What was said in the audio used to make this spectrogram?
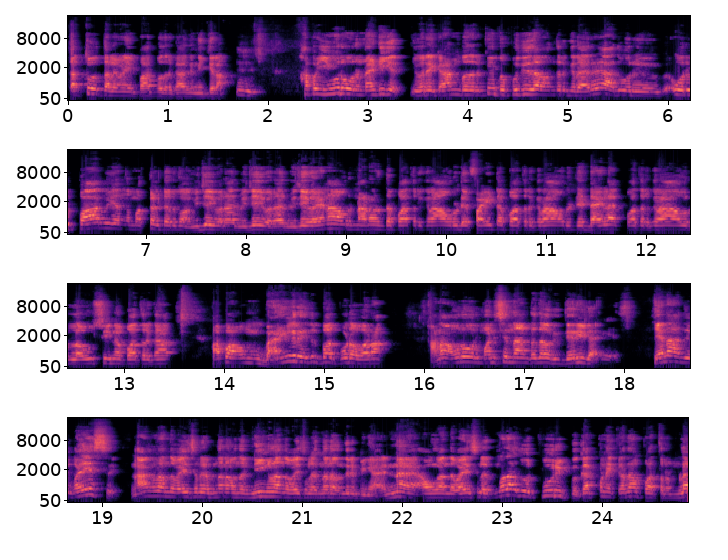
தத்துவ தலைவனை பார்ப்பதற்காக நிக்கிறான். ம். அப்ப இவர் ஒரு நடிகர். இவரை காண்பதற்கு இப்ப புதிதா வந்திருக்கிறாரு. அது ஒரு ஒரு பார்வை அந்த மக்கள்கிட்ட இருக்கும். விஜய் வரார் விஜய் வரார் விஜய் வரார். ஏன்னா அவர் நடனத்தை பார்த்திருக்கிறான் அவருடைய ஃபைட்டை பார்த்திருக்கிறான் அவருடைய டைலாக் பார்த்திருக்கிறான் அவர் லவ் சீனை பார்த்திருக்கான். அப்ப அவன் பயங்கர எதிர்பார்ப்போட வரான். ஆனா அவரும் ஒரு மனுஷன் தான்ன்றது அவருக்கு தெரியல. ஏன்னா அது வயசு. நாங்களும் அந்த வயசுல இருந்தானே வந்து நீங்களும் அந்த வயசுல இருந்தானே வந்திருப்பீங்க. என்ன? அவங்க அந்த வயசுல இருக்கும்போது அது ஒரு பூரிப்பு கற்பனை கதாபாத்திரம்ல.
